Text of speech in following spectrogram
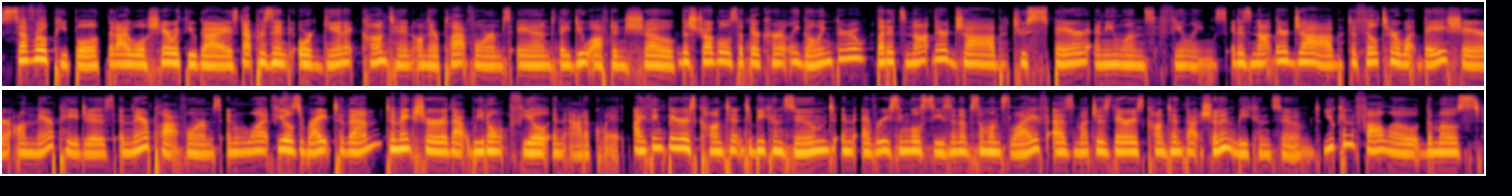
several people that I will share with you guys that present organic content on their platforms. And they do often show the struggles that they're currently currently going through, but it's not their job to spare anyone's feelings. It is not their job to filter what they share on their pages and their platforms and what feels right to them to make sure that we don't feel inadequate. I think there is content to be consumed in every single season of someone's life as much as there is content that shouldn't be consumed. You can follow the most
